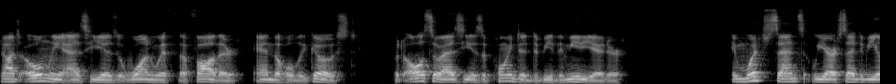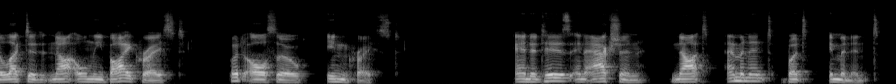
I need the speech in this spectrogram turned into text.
not only as he is one with the Father and the Holy Ghost, but also as he is appointed to be the mediator. In which sense we are said to be elected not only by Christ, but also in Christ. And it is an action not eminent but immanent.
